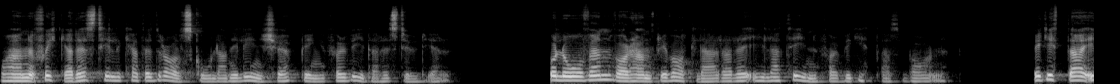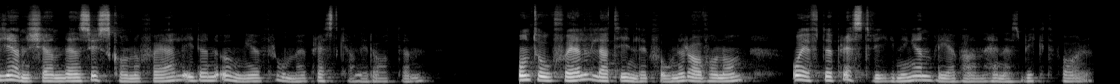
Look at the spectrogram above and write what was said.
och han skickades till Katedralskolan i Linköping för vidare studier. På loven var han privatlärare i latin för Birgittas barn. Birgitta igenkände en syskonsjäl i den unge fromme prästkandidaten. Hon tog själv latinlektioner av honom och efter prästvigningen blev han hennes biktfar.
